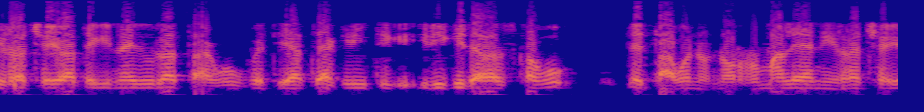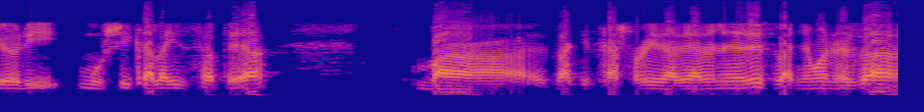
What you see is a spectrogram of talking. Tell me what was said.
irratxai bat egin nahi dula eta guk beti ateak irikita dauzkagu, eta, bueno, normalean irratxai hori musikala izatea, ba, ez dakit kasualidadea den ez, baina, bueno, ez da,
